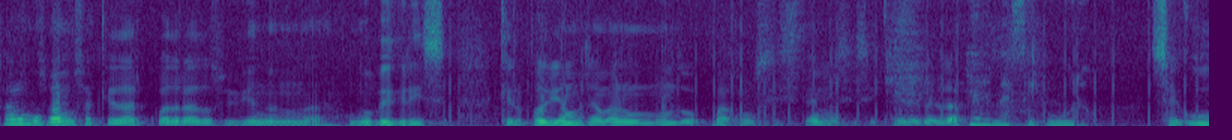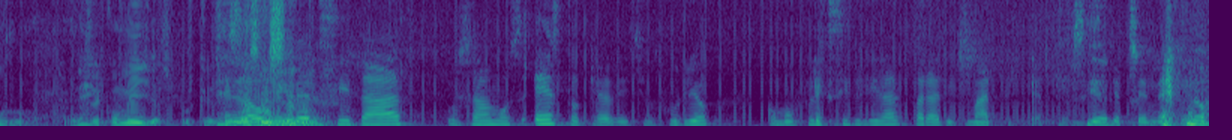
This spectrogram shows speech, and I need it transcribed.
claro, nos vamos a quedar cuadrados viviendo en una nube gris, que lo podríamos llamar un mundo bajo un sistema, si se quiere, ¿verdad? Y además seguro. Seguro, entre comillas, porque es En más la inseguro. universidad usamos esto que ha dicho Julio como flexibilidad paradigmática. Tienes Cierto. que tener, ¿no?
